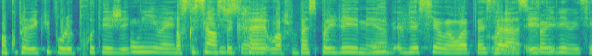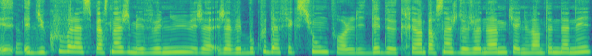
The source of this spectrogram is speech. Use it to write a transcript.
en couple avec lui pour le protéger. Oui, ouais. Parce que c'est un secret. Euh... je peux pas spoiler, mais oui, bien sûr, on va pas voilà. spoiler, et, oui, c'est sûr. Et, du coup, voilà, ce personnage m'est venu. J'avais beaucoup d'affection pour l'idée de créer un personnage de jeune homme qui a une vingtaine d'années,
